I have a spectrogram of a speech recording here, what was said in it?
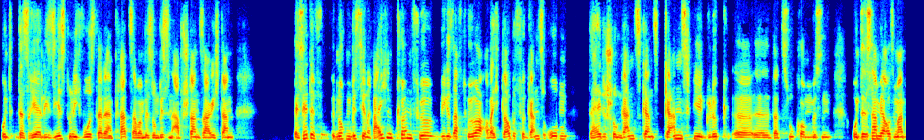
Und das realisierst du nicht, wo ist da dein Platz. Aber mit so ein bisschen Abstand sage ich dann, es hätte noch ein bisschen reichen können für, wie gesagt, höher. Aber ich glaube, für ganz oben da hätte schon ganz, ganz, ganz viel Glück äh, äh, dazukommen müssen. Und das haben ja aus meinem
